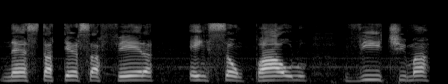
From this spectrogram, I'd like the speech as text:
nesta terça-feira em São Paulo, vítima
